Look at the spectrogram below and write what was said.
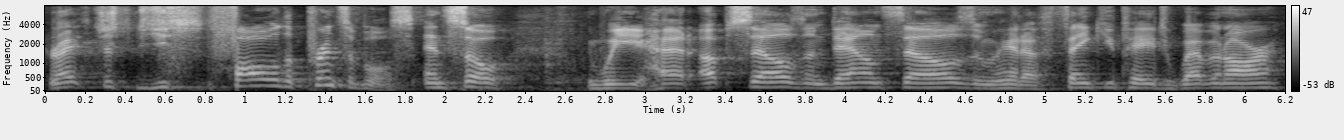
right? Just, just follow the principles. And so we had upsells and downsells and we had a thank you page webinar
